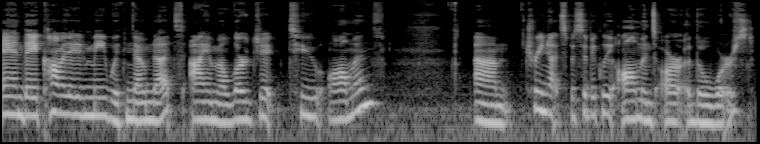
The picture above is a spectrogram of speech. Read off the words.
And they accommodated me with no nuts. I am allergic to almonds. Um, tree nuts specifically, almonds are the worst.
